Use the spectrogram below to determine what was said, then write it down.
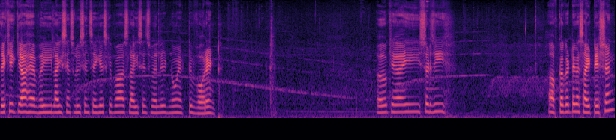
देखिए क्या है भाई, लाइसेंस लाइसेंस है इसके पास? License valid, no active warrant. Okay, sir जी। आपका कटेगा साइटेशन,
